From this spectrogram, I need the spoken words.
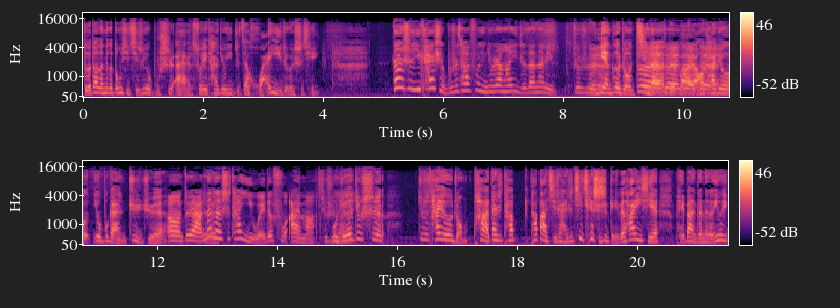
得到的那个东西其实又不是爱，所以他就一直在怀疑这个事情，但是一开始不是他父亲就是让他一直在那里就就是练各种技能，吧？对对对然后他就又不敢拒绝。嗯，对啊，对那个是他以为的父爱嘛，就是我觉得就是，就是他有一种怕，但是他他爸其实还是切切实实给了他一些陪伴跟那个，因为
